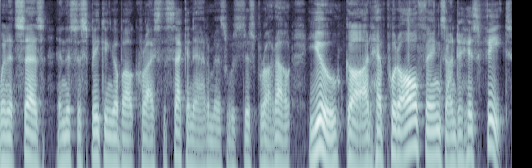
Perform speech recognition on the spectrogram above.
when it says, and this is speaking about Christ, the second Adam, as was just brought out, you, God, have put all things under his feet.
